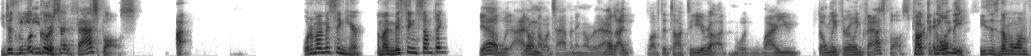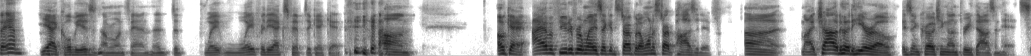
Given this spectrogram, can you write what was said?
He doesn't look 80% good. fastballs. What am I missing here? Am I missing something? Yeah, I don't know what's happening over there. I'd, I'd love to talk to Erod. Why are you only throwing fastballs? Talk But to anyways, Colby. He's his number one fan. Yeah, Colby is his number one fan. Wait, wait for the XFIP to kick in. yeah. Um, okay, I have a few different ways I can start, but I want to start positive. Uh, my childhood hero is encroaching on 3,000 hits,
